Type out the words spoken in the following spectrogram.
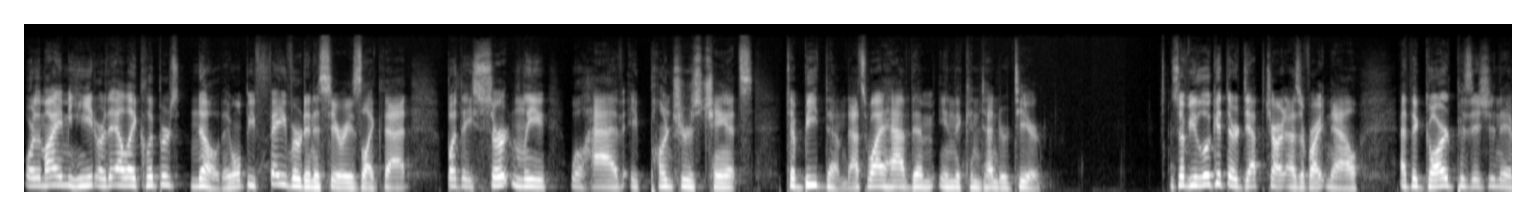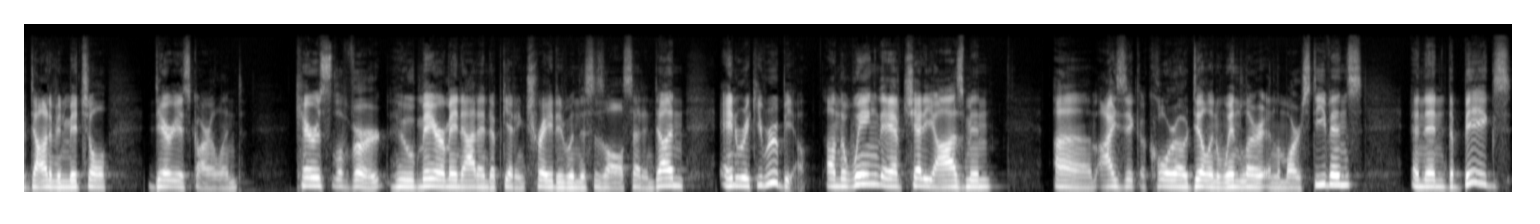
or the Miami Heat or the LA Clippers? No, they won't be favored in a series like that, but they certainly will have a puncher's chance to beat them. That's why I have them in the contender tier. So if you look at their depth chart as of right now, at the guard position, they have Donovan Mitchell, Darius Garland, Caris LeVert, who may or may not end up getting traded when this is all said and done, and Ricky Rubio. On the wing, they have Cedi Osman, um, Isaac Okoro, Dylan Windler, and Lamar Stevens. And then the bigs,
